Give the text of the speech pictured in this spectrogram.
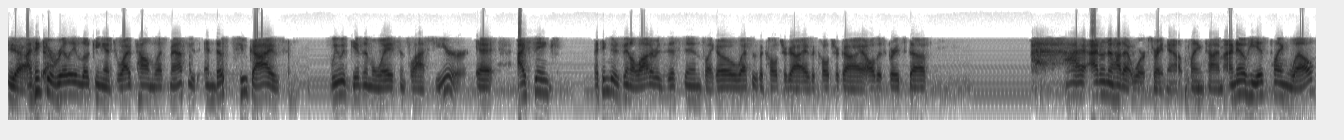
Yeah. I think yeah. you're really looking at Dwight Powell and Wes Matthews, and those two guys, we would give them away since last year. Uh, I think, I think there's been a lot of resistance, like, oh, Wes is a culture guy, is a culture guy, all this great stuff. I I don't know how that works right now. Playing time. I know he is playing well.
